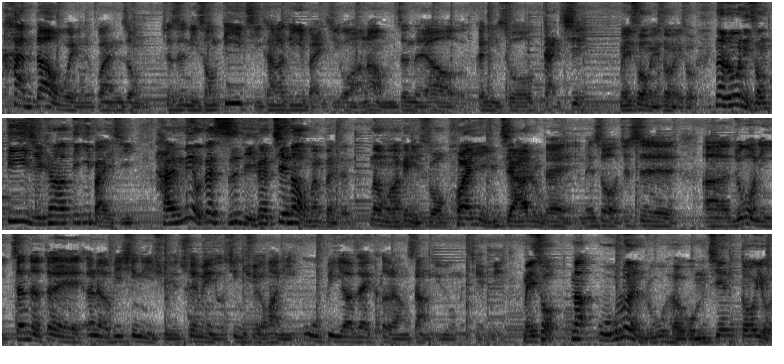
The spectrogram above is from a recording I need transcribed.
看到尾的观众，就是你从第一集看到第一百集，哇，那我们真的要跟你说感谢。没错，没错，没错。那如果你从第一集看到第一百集，还没有在实体课见到我们本人，那我们要跟你说欢迎加入。对，没错，就是呃，如果你真的对 NLP 心理学催眠有兴趣的话，你务必要在课堂上与我们见面。没错，那无论如何，我们今天都有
